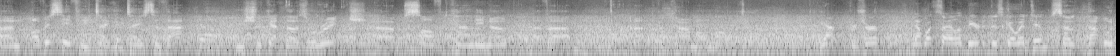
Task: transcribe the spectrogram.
And obviously, if you take a taste of that, you should get those rich, um, soft candy note of a, of a caramel malt. Yeah, for sure. Now, what style of beer did this go into? So that would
